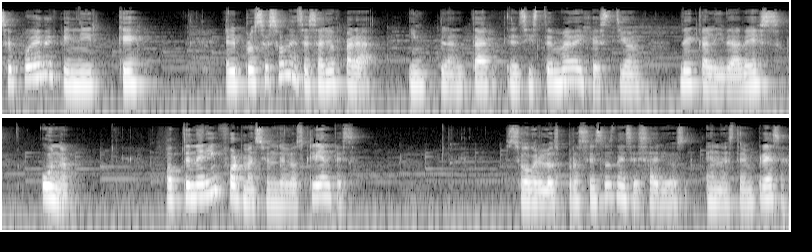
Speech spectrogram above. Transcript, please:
se puede definir que el proceso necesario para implantar el sistema de gestión de calidad es 1. Obtener información de los clientes sobre los procesos necesarios en nuestra empresa.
